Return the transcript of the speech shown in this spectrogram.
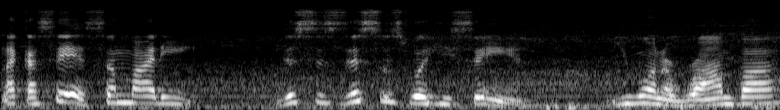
Like I said, somebody, this is this is what he's saying. You want a rumba,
